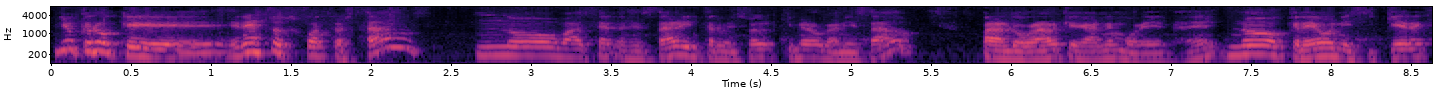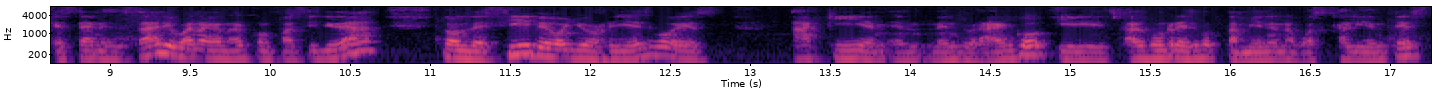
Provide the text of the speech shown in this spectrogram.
Yo creo que en estos cuatro estados no va a ser necesaria intervención del crimen organizado para lograr que gane Morena. ¿eh? No creo ni siquiera que sea necesario, van a ganar con facilidad. Donde sí veo yo riesgo es aquí en, Durango y algún riesgo también en Aguascalientes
